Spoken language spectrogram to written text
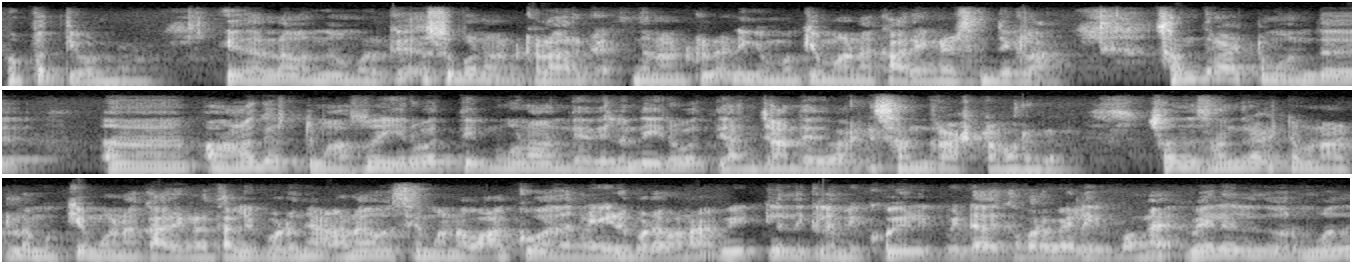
முப்பத்தி ஒன்று இதெல்லாம் வந்து உங்களுக்கு சுப நாட்களாக இருக்குது இந்த நாட்களில் நீங்கள் முக்கியமான காரியங்கள் செஞ்சுக்கலாம். சந்திராஷ்டமம் வந்து ஆகஸ்ட் மாதம் இருபத்தி மூணாம் தேதியிலேருந்து இருபத்தி அஞ்சாம் தேதி வரைக்கும் சந்திராஷ்டமம் இருக்கு. ஸோ அந்த சந்திராஷ்டம நாட்களில் முக்கியமான காரியங்களை தள்ளி போடுங்க. அனாவசியமான வாக்குவாதங்களை ஈடுபட வேணாம். வீட்டிலேருந்து கிளம்பி கோயிலுக்கு போயிட்டு அதுக்கப்புறம் வேலைக்கு போங்க. வேலையிலேருந்து வரும்போது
